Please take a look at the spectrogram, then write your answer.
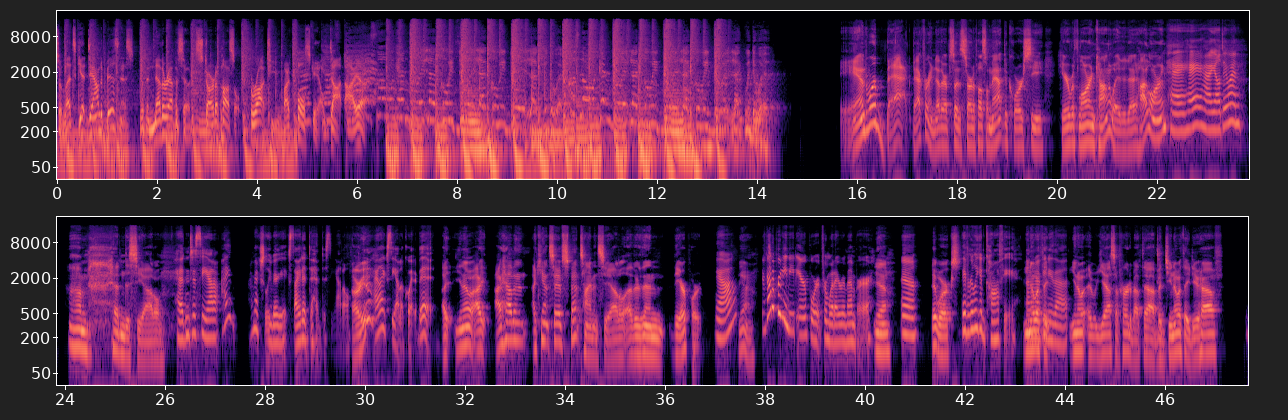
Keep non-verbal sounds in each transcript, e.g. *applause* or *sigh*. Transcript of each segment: So let's get down to business with another episode of Startup Hustle brought to you by Fullscale.io. And we're back, back for another episode of Startup Hustle. Matt DeCoursey here with Lauren Conaway today. Hi, Lauren. Hey, hey, how y'all doing? Um, heading to Seattle. Heading to Seattle. I I'm actually very excited to head to Seattle. Are you? I like Seattle quite a bit. I, you know, I I haven't. I can't say I've spent time in Seattle other than the airport. Yeah. Yeah. They've got a pretty neat airport from what I remember. Yeah. Yeah. It works. They have really good coffee. You I know don't know, what if you they- knew that. You know, uh, yes, I've heard about that, but do you know what they do have?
